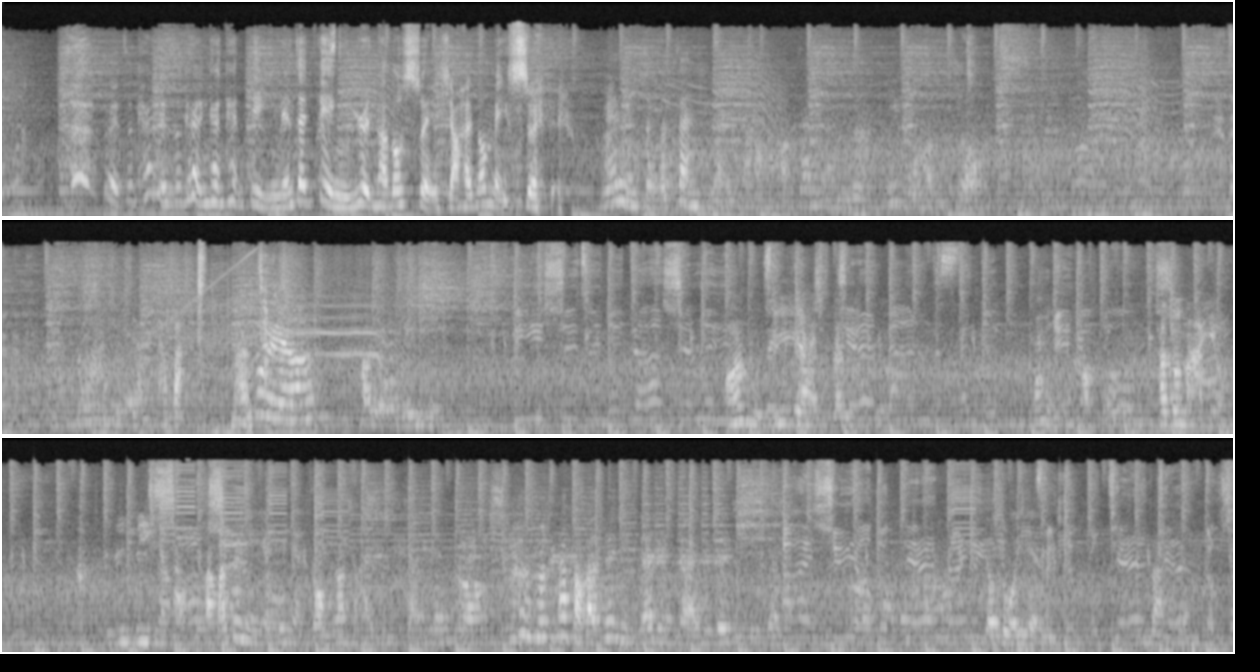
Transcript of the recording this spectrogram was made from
每次看电视看看看电影，连在电影院他都睡，小孩都没睡。连你整个站起来一下好不好？站起来，你的衣服很皱。他爸，蛮对呀，好有威严。王安普是医院还是在研究？但已经好多了。他说哪有？比比以前好。爸爸对你严不严格？我们让小孩子讲。严格。那 爸爸对你比较严格，还是对姐姐比较严格？有多严？一百倍。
